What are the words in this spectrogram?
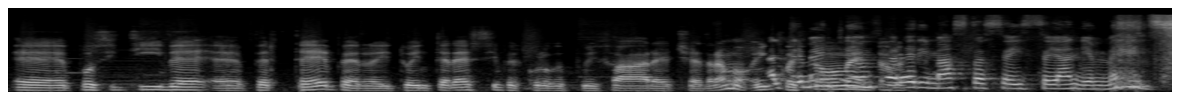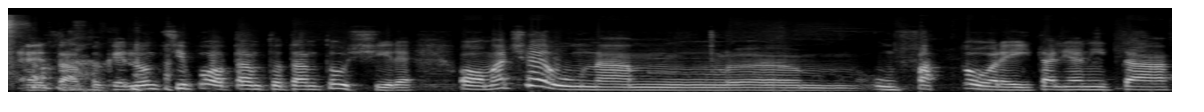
eh, positive eh, per te, per i tuoi interessi, per quello che puoi fare, eccetera. Mo, in Altrimenti questo momento, non sarei rimasta sei, sei anni e mezzo. Esatto, che non si può tanto tanto uscire. Oh, ma c'è una, um, un fattore italianità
